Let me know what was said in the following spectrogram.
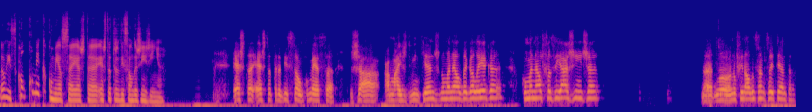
Alice, como é que começa esta, esta tradição da ginginha? Esta, esta tradição começa já há mais de 20 anos no Manel da Galega, que o Manel fazia a ginja no, no final dos anos 80.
